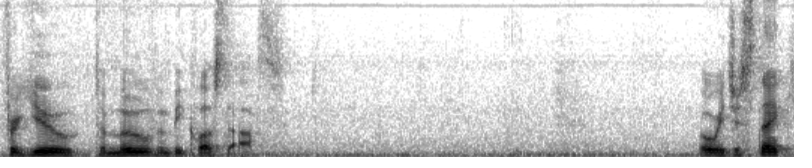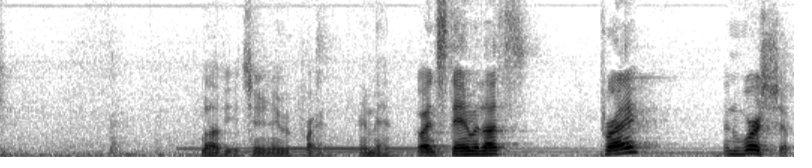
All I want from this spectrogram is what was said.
for you to move and be close to us. Lord, we just thank you. Love you. It's in your name we pray. Amen. Go ahead and stand with us. Pray and worship,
